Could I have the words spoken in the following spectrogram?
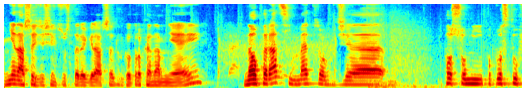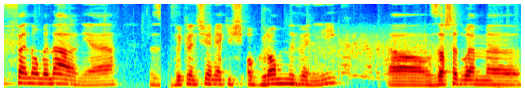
Nie na 64 graczy, tylko trochę na mniej. Na operacji Metro, gdzie poszło mi po prostu fenomenalnie. Wykręciłem jakiś ogromny wynik. Zaszedłem e,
